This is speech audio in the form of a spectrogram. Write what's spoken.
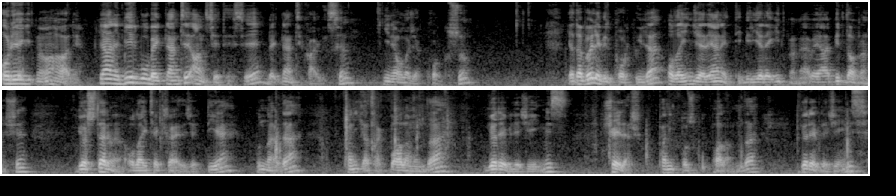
oraya gitmeme hali. Yani bir bu beklenti anksiyetesi, beklenti kaygısı, yine olacak korkusu ya da böyle bir korkuyla olayın cereyan ettiği bir yere gitmeme veya bir davranışı göstermeme, olay tekrar edecek diye bunlar da panik atak bağlamında görebileceğimiz şeyler. Panik bozukluk bağlamında görebileceğimiz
